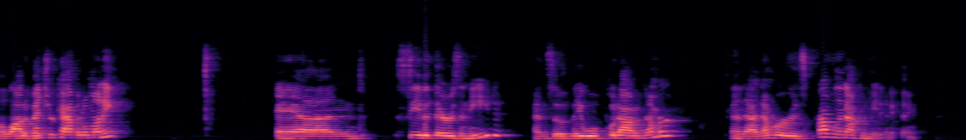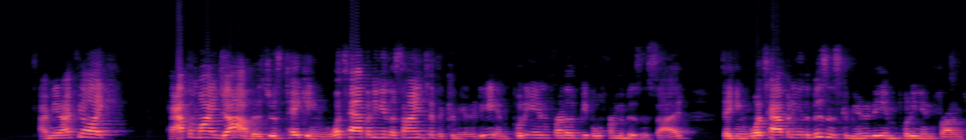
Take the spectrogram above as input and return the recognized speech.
a lot of venture capital money and see that there is a need. And so they will put out a number, and that number is probably not going to mean anything. I mean, I feel like half of my job is just taking what's happening in the scientific community and putting in front of the people from the business side, taking what's happening in the business community and putting in front of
